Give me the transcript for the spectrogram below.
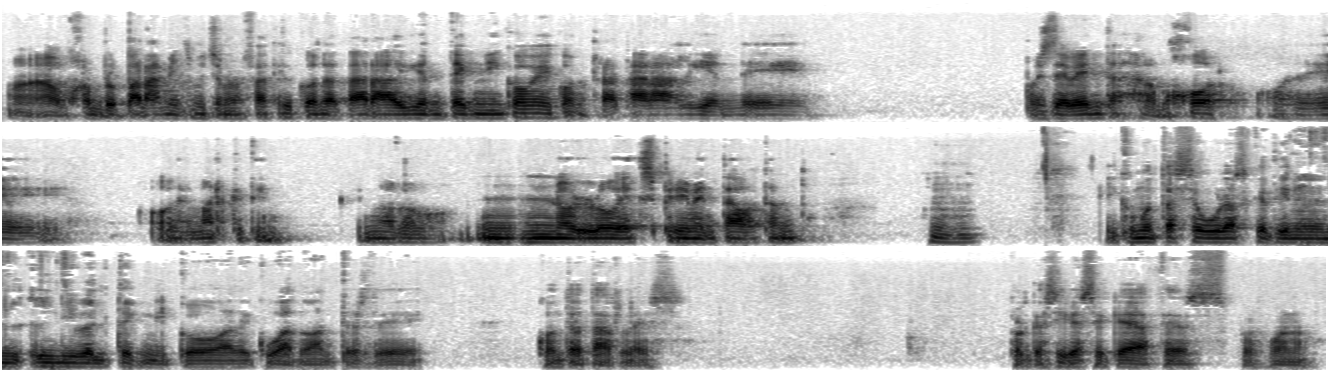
Por ejemplo, para mí es mucho más fácil contratar a alguien técnico que contratar a alguien de, pues de ventas a lo mejor, o de, o de marketing. No lo, no lo he experimentado tanto. ¿Y cómo te aseguras que tienen el, nivel técnico adecuado antes de contratarles? Porque sí que sé que haces, pues bueno,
